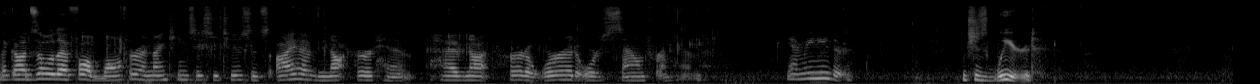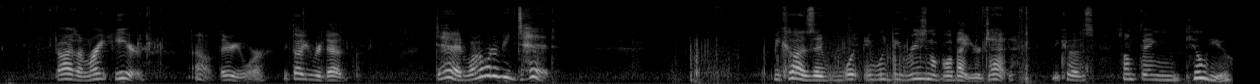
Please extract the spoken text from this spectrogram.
the Godzilla that fought Mothra in 1962? Since I have not heard him, have not heard a word or sound from him. Yeah, me neither. Which is weird. Guys, I'm right here. Oh, there you are. We thought you were dead. Dead? Why would I be dead? Because it would it would be reasonable that you're dead. Because something killed you.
